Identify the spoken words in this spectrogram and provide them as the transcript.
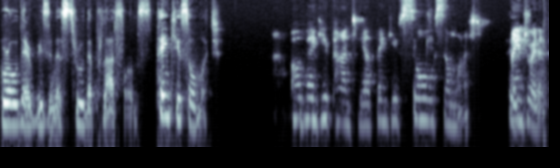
grow their business through the platforms. Thank you so much. Oh, thank you, Pantia. Thank you so, so much. Thank I enjoyed it.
